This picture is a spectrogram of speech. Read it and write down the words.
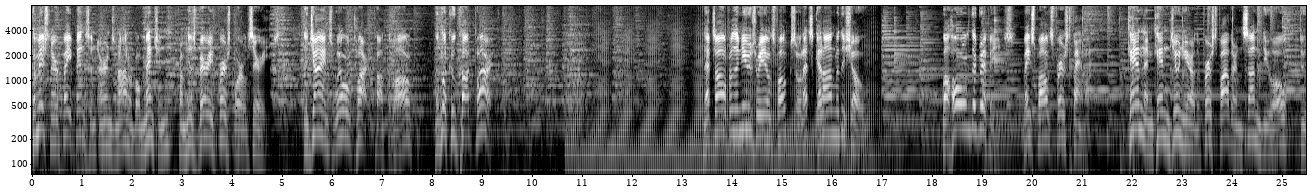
Commissioner Fay Vincent earns an honorable mention from his very first World Series. The Giants' Will Clark caught the ball, but look who caught Clark. That's all from the newsreels, folks, so let's get on with the show. Behold the Griffeys, baseball's first family. Ken and Ken Jr. are the first father and son duo to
